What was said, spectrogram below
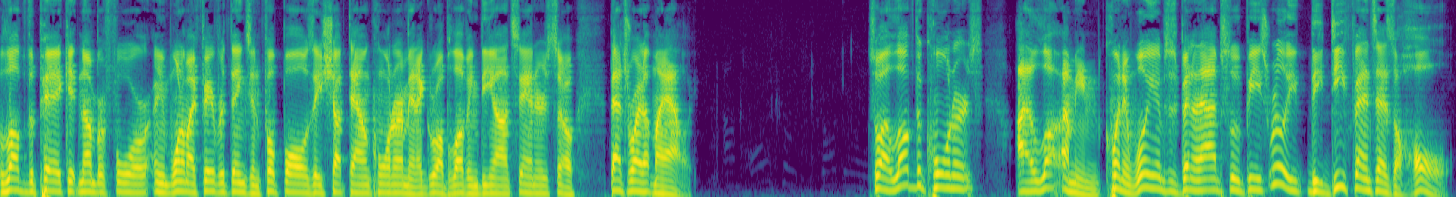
Love the pick at number four. I mean, one of my favorite things in football is a shutdown corner. I mean, I grew up loving Deion Sanders, so that's right up my alley. So I love the corners. I love. I mean, Quinnen Williams has been an absolute beast. Really, the defense as a whole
